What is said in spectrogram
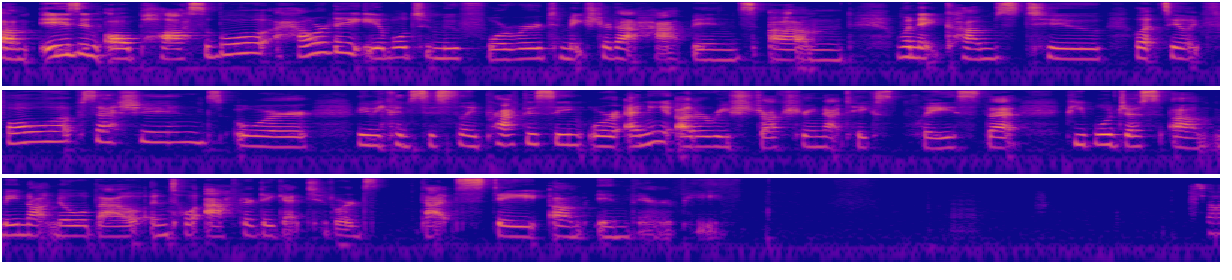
um, isn't all possible, how are they able to move forward to make sure that happens um, when it comes to, let's say, like follow up sessions or maybe consistently practicing or any other restructuring that takes place that people just um, may not know about until after they get towards that state um, in therapy? So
